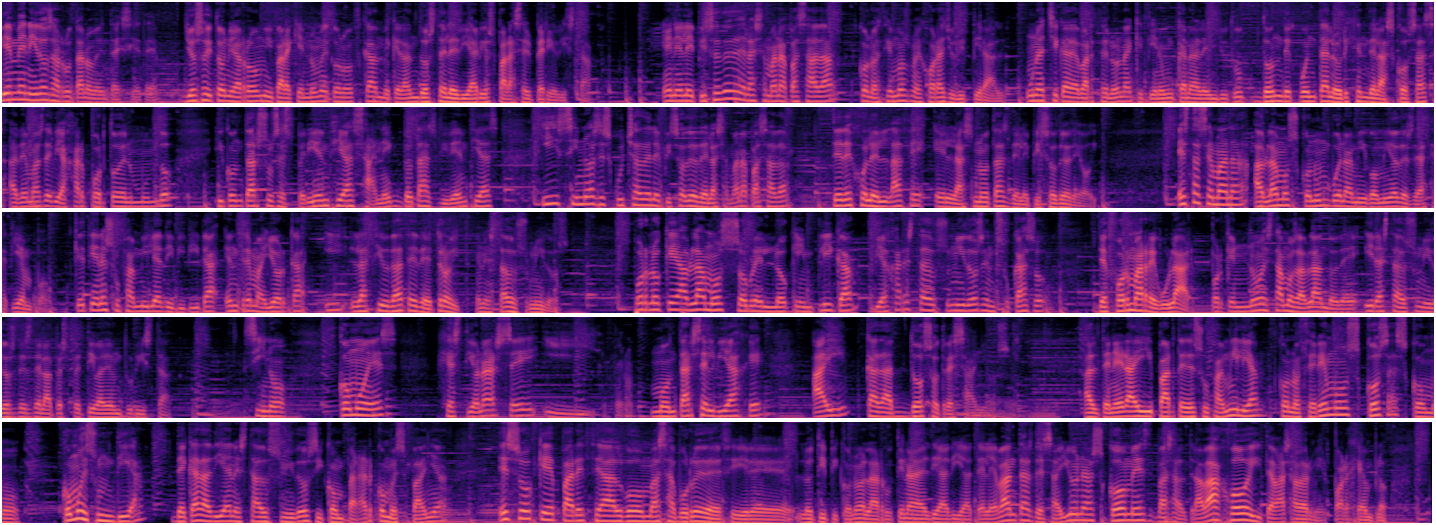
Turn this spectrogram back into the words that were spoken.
Bienvenidos a Ruta 97. Yo soy Tony Arrom y para quien no me conozca me quedan dos telediarios para ser periodista. En el episodio de la semana pasada conocimos mejor a Judith Tiral, una chica de Barcelona que tiene un canal en YouTube donde cuenta el origen de las cosas, además de viajar por todo el mundo y contar sus experiencias, anécdotas, vivencias. Y si no has escuchado el episodio de la semana pasada, te dejo el enlace en las notas del episodio de hoy. Esta semana hablamos con un buen amigo mío desde hace tiempo, que tiene su familia dividida entre Mallorca y la ciudad de Detroit, en Estados Unidos. Por lo que hablamos sobre lo que implica viajar a Estados Unidos en su caso de forma regular, porque no estamos hablando de ir a Estados Unidos desde la perspectiva de un turista, sino cómo es gestionarse y montarse el viaje ahí cada dos o tres años. Al tener ahí parte de su familia, conoceremos cosas como cómo es un día de cada día en Estados Unidos y comparar como España. Eso que parece algo más aburrido de decir eh, lo típico, ¿no? La rutina del día a día. Te levantas, desayunas, comes, vas al trabajo y te vas a dormir, por ejemplo.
